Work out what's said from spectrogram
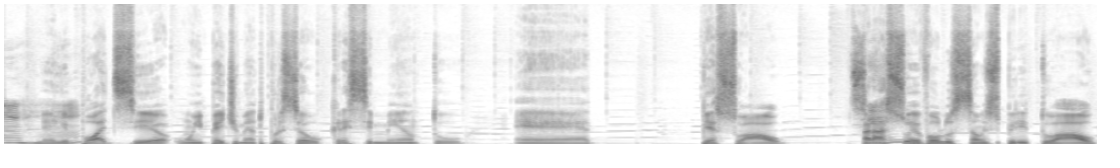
Uhum. Ele pode ser um impedimento para o seu crescimento é, pessoal, para a sua evolução espiritual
